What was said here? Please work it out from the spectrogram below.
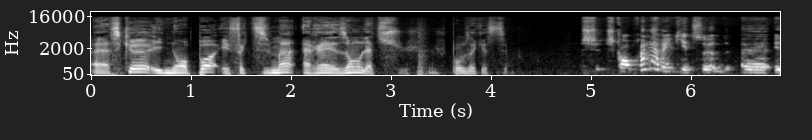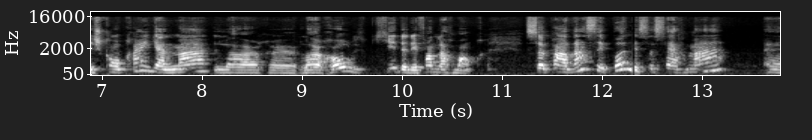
Est-ce qu'ils n'ont pas effectivement raison là-dessus? Je pose la question je, comprends leur inquiétude euh, et je comprends également leur, euh, leur rôle qui est de défendre leurs membres. Cependant, c'est pas nécessairement euh,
